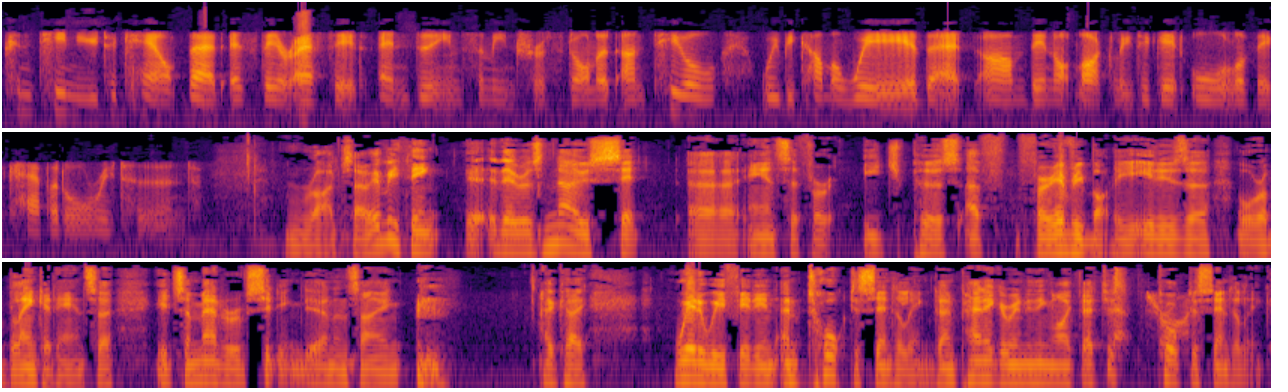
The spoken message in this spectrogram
continue to count that as their asset and deem some interest on it until we become aware that um, they're not likely to get all of their capital returned. Right. So everything uh, there is no set uh, answer for each person, uh, for everybody. It is a, or a blanket answer. It's a matter of sitting down and saying, okay, where do we fit in, and talk to Centrelink. Don't panic or anything like that. Just That's talk right. to Centrelink.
